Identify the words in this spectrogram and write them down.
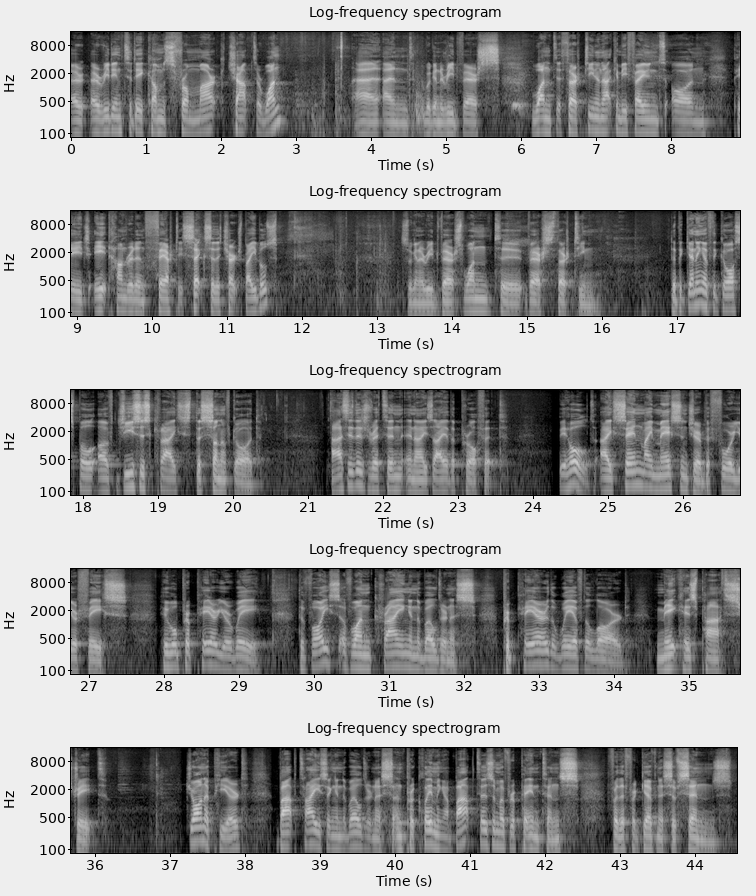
Our, our, reading today comes from Mark chapter 1, uh, and we're going to read verse 1 to 13, and that can be found on page 836 of the Church Bibles. So we're going to read verse 1 to verse 13. The beginning of the gospel of Jesus Christ, the Son of God. As it is written in Isaiah the prophet Behold, I send my messenger before your face, who will prepare your way the voice of one crying in the wilderness, Prepare the way of the Lord, make his path straight. John appeared, baptizing in the wilderness and proclaiming a baptism of repentance for the forgiveness of sins.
